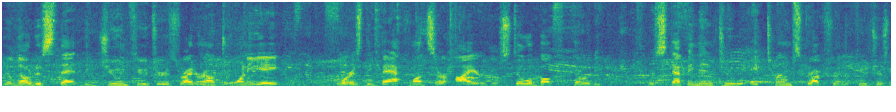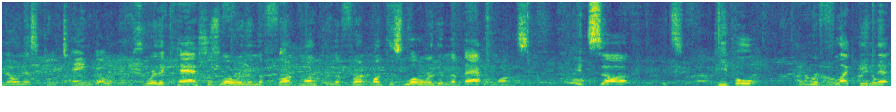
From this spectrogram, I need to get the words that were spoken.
you'll notice that the June future is right around 28, whereas the back months are higher. They're still above 30. We're stepping into a term structure in the futures known as contango, where the cash is lower than the front month and the front month is lower than the back months. It's uh, it's people reflecting that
